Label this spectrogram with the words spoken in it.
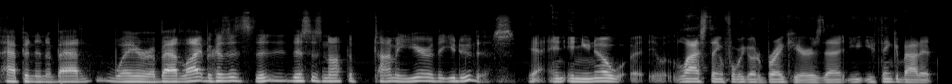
happen in a bad way or a bad light because it's this is not the time of year that you do this. Yeah, and and you know, uh, last thing before we go to break here is that you, you think about it.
